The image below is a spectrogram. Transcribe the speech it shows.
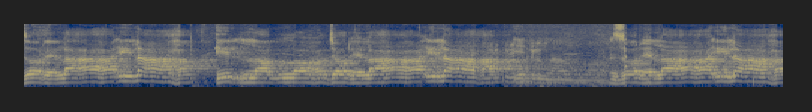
জোরে ইলাহা ইল্লাল্লাহ জোরে ইলাহা জোরে ইলাহা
